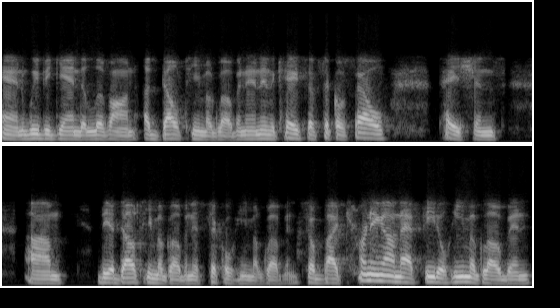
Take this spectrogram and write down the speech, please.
and we begin to live on adult hemoglobin. And in the case of sickle cell patients, um, the adult hemoglobin is sickle hemoglobin. So by turning on that fetal hemoglobin,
